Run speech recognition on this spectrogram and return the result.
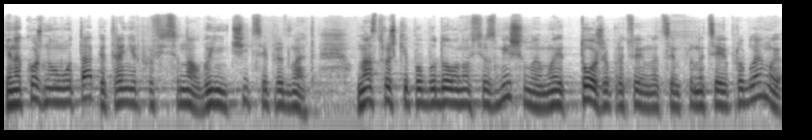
І на кожному етапі тренер професіонал, бо він вчить цей предмет. У нас трошки побудовано все змішано. Ми теж працюємо над цим над цією проблемою,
